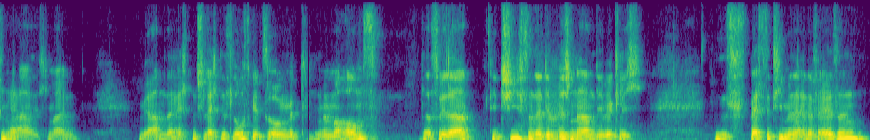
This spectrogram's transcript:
Ja, ich meine, wir haben da echt ein schlechtes Los gezogen mit, mit Mahomes, dass wir da die Chiefs in der Division haben, die wirklich das beste Team in der NFL sind.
